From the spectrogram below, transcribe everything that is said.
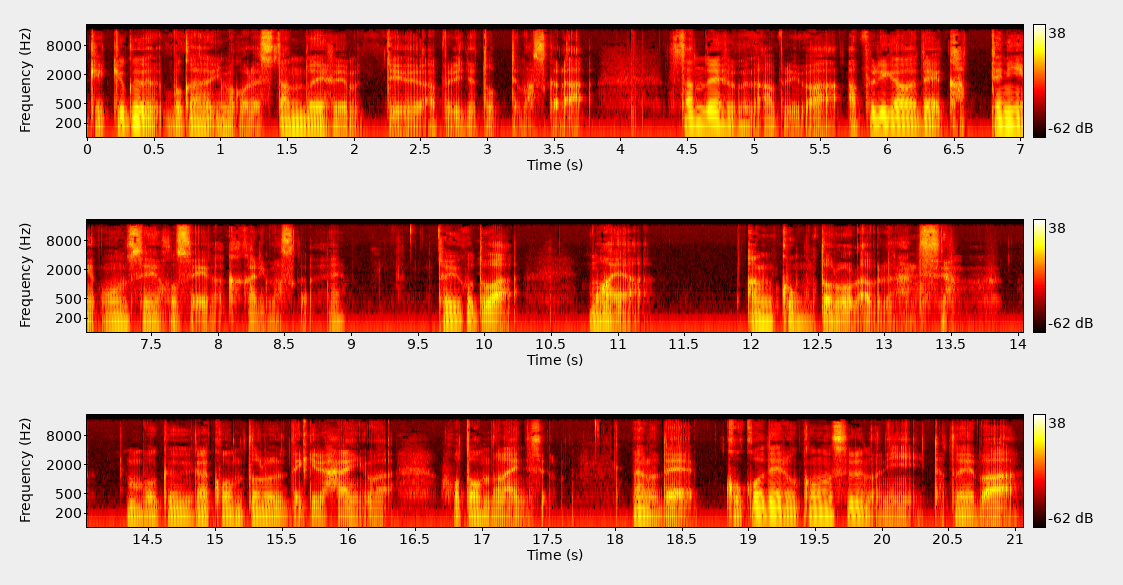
結局、僕は今これスタンド FM っていうアプリで撮ってますから、スタンド FM のアプリはアプリ側で勝手に音声補正がかかりますからね。ということは、もはやアンコントローラブルなんですよ。僕がコントロールできる範囲はほとんどないんですよ。なので、ここで録音するのに、例えば、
